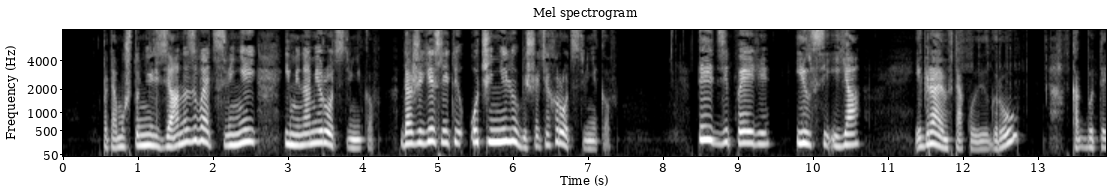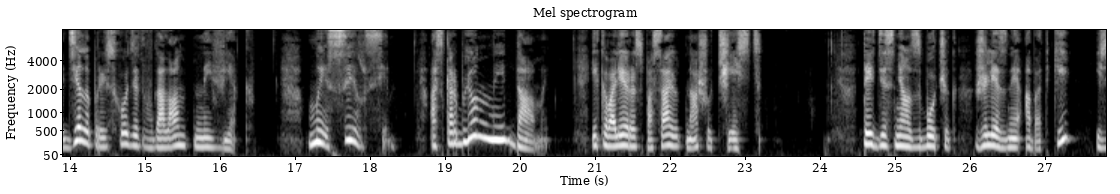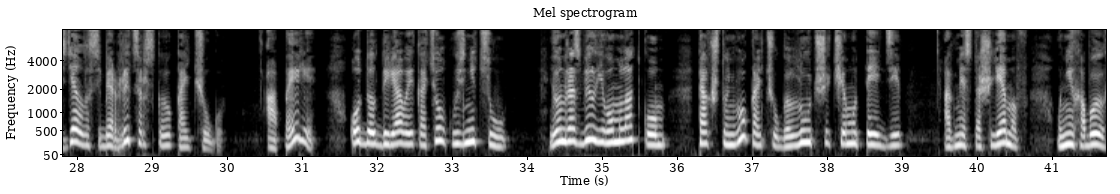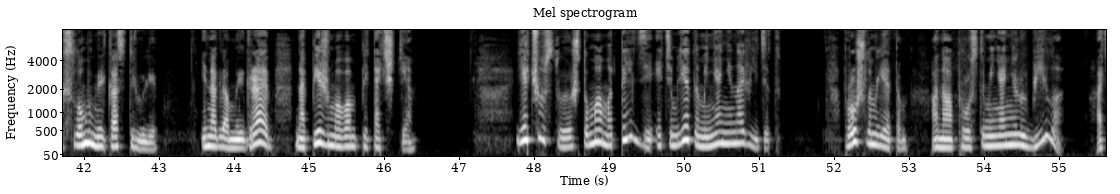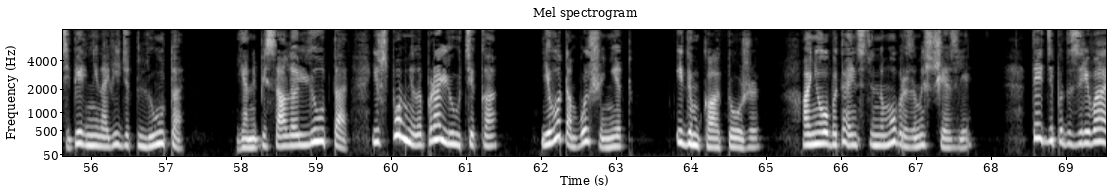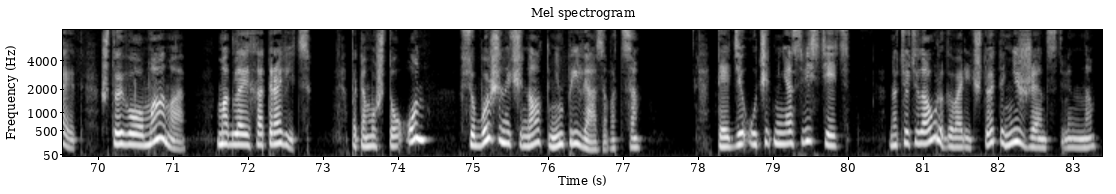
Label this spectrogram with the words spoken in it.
потому что нельзя называть свиней именами родственников, даже если ты очень не любишь этих родственников. Тедди, Перри, Илси и я играем в такую игру, как будто дело происходит в галантный век. Мы с Илси оскорбленные дамы, и кавалеры спасают нашу честь. Тедди снял с бочек железные ободки и сделал себе рыцарскую кольчугу. А Перри отдал дырявый котел кузнецу, и он разбил его молотком, так что у него кольчуга лучше, чем у Тедди, а вместо шлемов у них обоих сломанные кастрюли. Иногда мы играем на пижмовом пятачке. Я чувствую, что мама Тедди этим летом меня ненавидит. Прошлым летом она просто меня не любила, а теперь ненавидит люто. Я написала «люто» и вспомнила про Лютика. Его там больше нет. И Дымка тоже. Они оба таинственным образом исчезли. Тедди подозревает, что его мама могла их отравить, потому что он все больше начинал к ним привязываться. Тедди учит меня свистеть, но тетя Лаура говорит, что это не женственно.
